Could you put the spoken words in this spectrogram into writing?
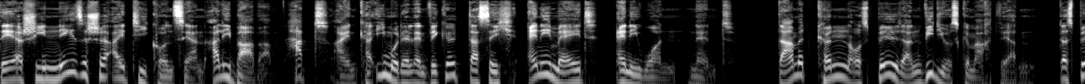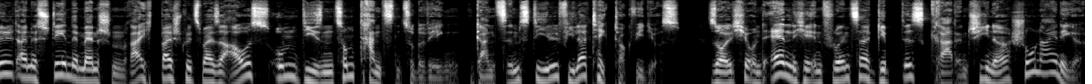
Der chinesische IT-Konzern Alibaba hat ein KI-Modell entwickelt, das sich Animate Anyone nennt. Damit können aus Bildern Videos gemacht werden. Das Bild eines stehenden Menschen reicht beispielsweise aus, um diesen zum Tanzen zu bewegen, ganz im Stil vieler TikTok-Videos. Solche und ähnliche Influencer gibt es, gerade in China, schon einige.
